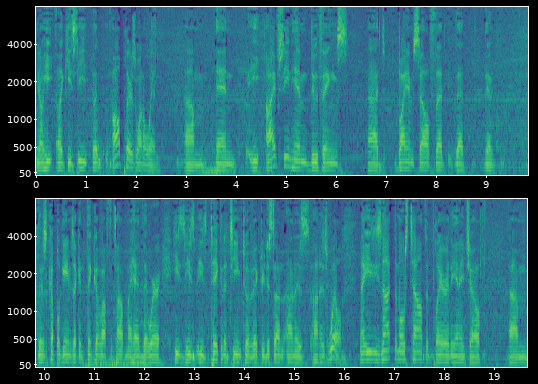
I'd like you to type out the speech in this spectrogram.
you know he like he's he, uh, all players want to win, um, and he, I've seen him do things uh, by himself that that. that there's a couple games I can think of off the top of my head that where he's he's he's taken a team to a victory just on, on his on his will. Now he's not the most talented player in the NHL, um,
